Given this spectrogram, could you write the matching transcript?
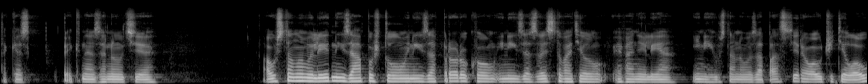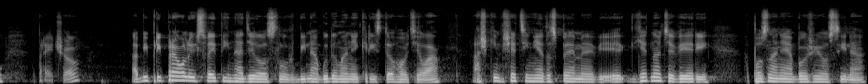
také pekné zhrnutie. A ustanovil jedných za apoštolov, iných za prorokov, iných za zvestovateľov Evanelia, iných ustanovil za pastierov a učiteľov. Prečo? Aby pripravili svetých na dielo služby, na budovanie Kristovho tela, až kým všetci nedospejeme k jednote viery a poznania Božieho Syna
